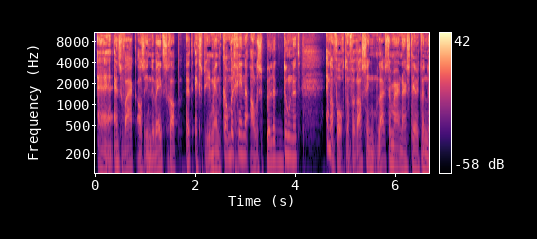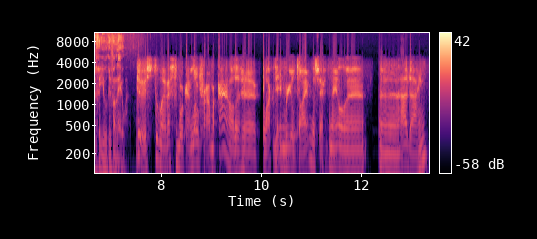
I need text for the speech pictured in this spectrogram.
Eh, en zo vaak als in de wetenschap, het experiment kan beginnen, alle spullen doen het. En dan volgt een verrassing. Luister maar naar sterrenkundige Jury van Leeuwen. Dus toen wij Westerbork en Lofer aan elkaar hadden geplakt in real time, dat is echt een heel eh, eh, uitdaging.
